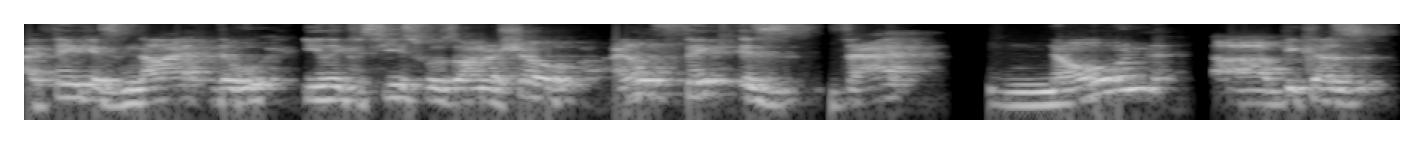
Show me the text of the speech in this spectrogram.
I think is not the Eli Kassis was on our show. I don't think is that known uh, because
